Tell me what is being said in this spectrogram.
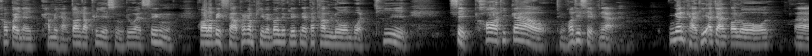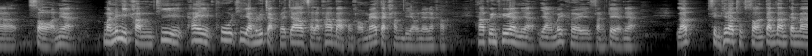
เข้าไปในคำอธิษฐานต้อนรับพระเยซูด้วย ซึ่งพอเราไปศึกษาพระคัมภีร์ไบเบิลลึกๆ ในพระธรรมโรมบทที่ 10 ข้อที่ 9 ถึงข้อที่ 10 เนี่ย เงื่อนไขที่อาจารย์เปาโลอสอนเนี่ย มันไม่มีคำที่ให้ผู้ที่ยังไม่รู้จักพระเจ้าสารภาพบาปของเขาแม้แต่คำเดียวเลยนะครับ ถ้าเพื่อนๆ เนี่ยยังไม่เคยสังเกตเนี่ย แล้วสิ่งที่เราถูกสอนตามๆกันมา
